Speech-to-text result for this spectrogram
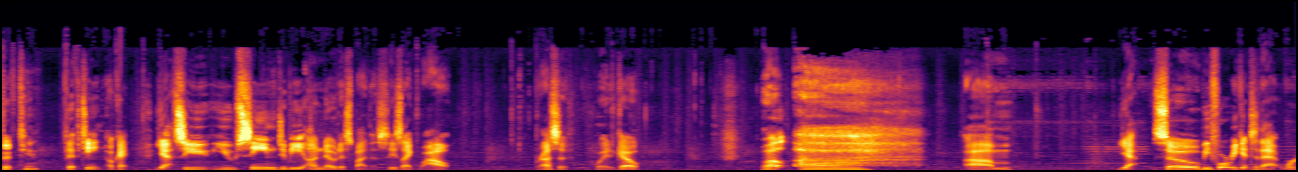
15. 15. Okay. Yeah, so you, you seem to be unnoticed by this. He's like, wow, impressive. Way to go. Well, uh, um, yeah, so before we get to that, we're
